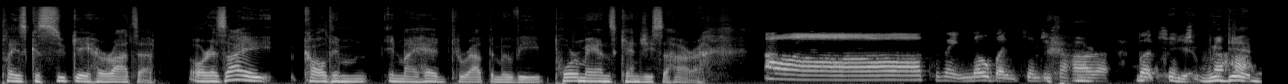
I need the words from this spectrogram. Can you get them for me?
plays Kasuke Hirata, or as I called him in my head throughout the movie, poor man's Kenji Sahara. Aww, because ain't nobody Kenji Sahara but Kenji Yeah, we Sahara. did,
